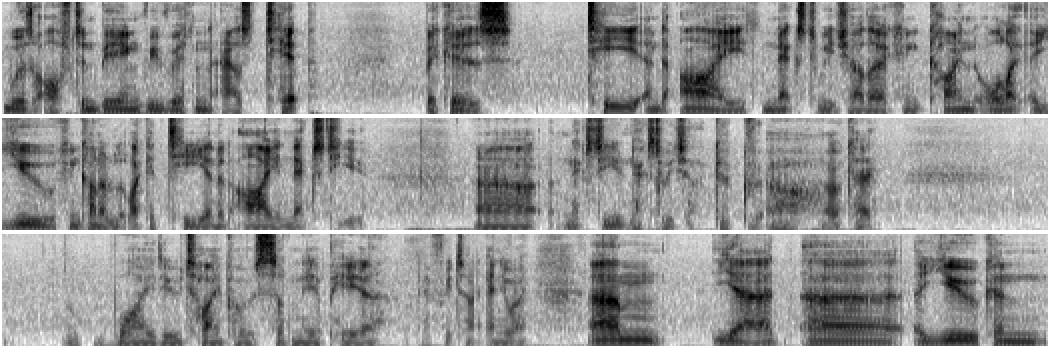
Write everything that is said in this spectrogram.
was often being rewritten as tip because T and I next to each other can kind or like a U can kind of look like a T and an I next to you. Uh, next to you, next to each other. Good. Oh, okay. Why do typos suddenly appear every time? Anyway, um, yeah, uh, a U can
